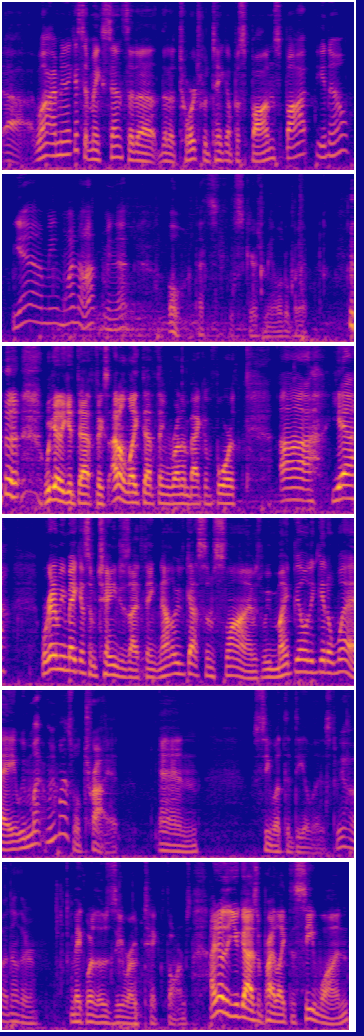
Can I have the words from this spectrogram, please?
uh, well, I mean, I guess it makes sense that a, that a torch would take up a spawn spot, you know? Yeah, I mean, why not? I mean, that Oh, that scares me a little bit. we got to get that fixed. I don't like that thing running back and forth. Uh, yeah, we're gonna be making some changes. I think now that we've got some slimes, we might be able to get away. We might, we might as well try it and see what the deal is. Do we have another? Make one of those zero tick farms. I know that you guys would probably like to see one.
